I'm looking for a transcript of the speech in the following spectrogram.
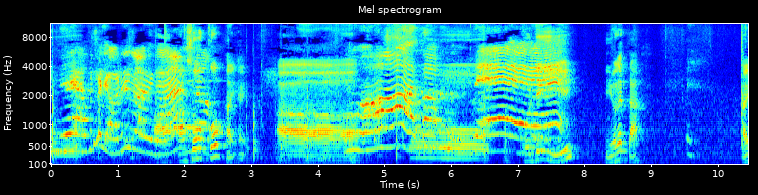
ー。ねえ、あそこに折り紙があるあそこ？はいはい。あー。おーねこれでいい？分かった？はい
